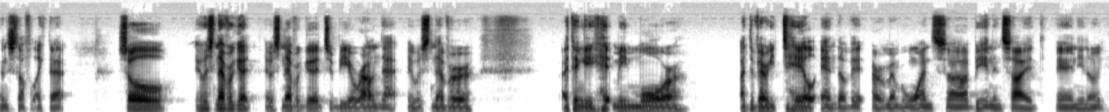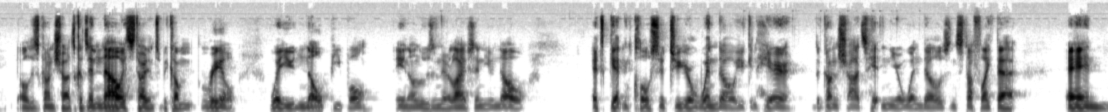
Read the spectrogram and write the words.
and stuff like that. So it was never good. It was never good to be around that. It was never i think it hit me more at the very tail end of it. I remember once uh, being inside and you know all these gunshots because then now it's starting to become real where you know people you know losing their lives and you know it's getting closer to your window. You can hear the gunshots hitting your windows and stuff like that. And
